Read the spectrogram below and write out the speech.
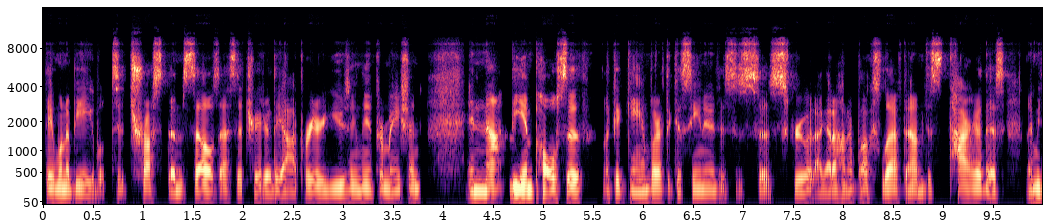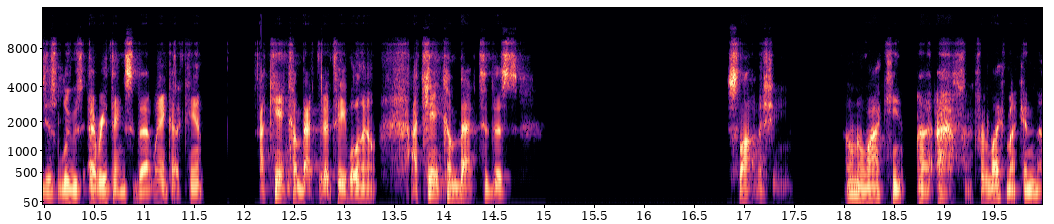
They want to be able to trust themselves as the trader, the operator using the information and not be impulsive like a gambler at the casino. Just says, uh, screw it. I got a hundred bucks left and I'm just tired of this. Let me just lose everything. So that way I can't, I can't come back to the table now. I can't come back to this slot machine. I don't know why I can't, I, I, for life, I can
